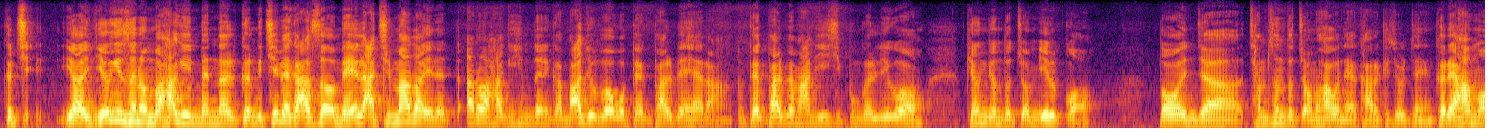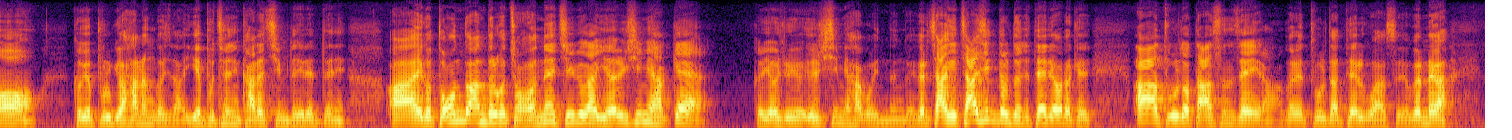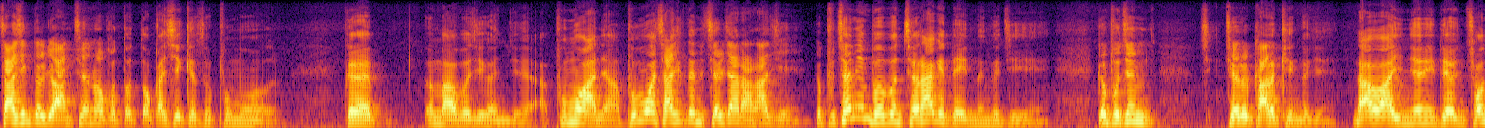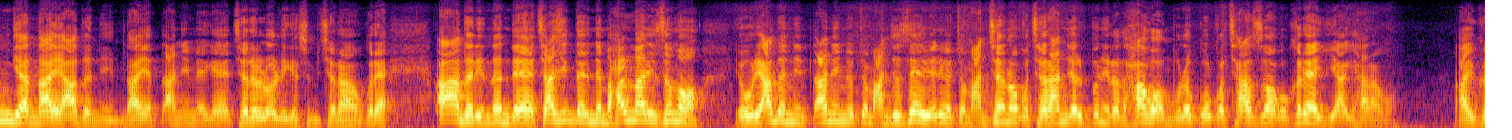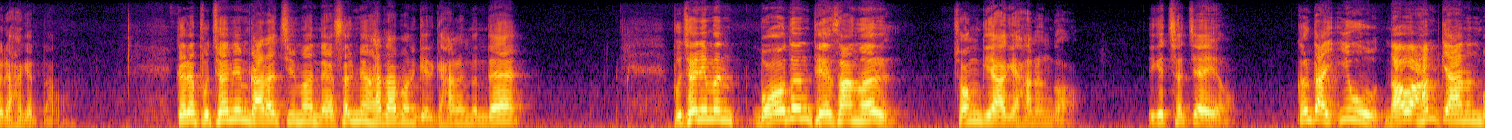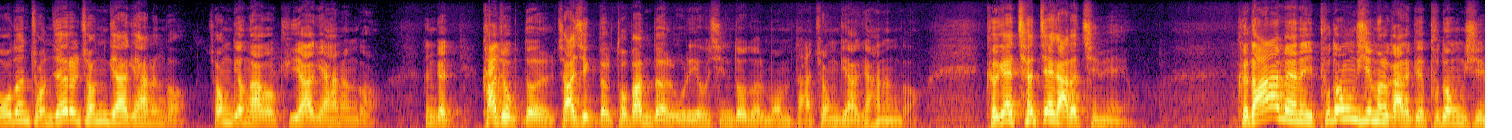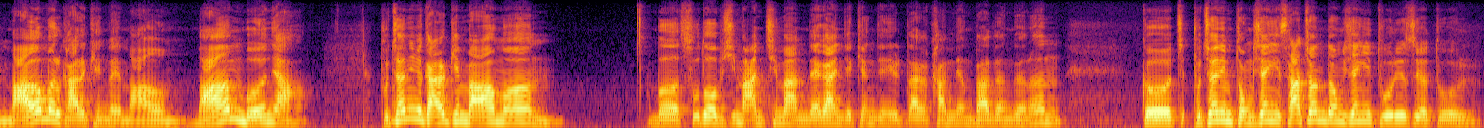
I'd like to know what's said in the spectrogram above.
그 지, 야 여기서는 뭐 하기 맨날 그런 게 집에 가서 매일 아침마다 이래 따로 하기 힘드니까 마주보고 108배 해라. 그 108배면 한 20분 걸리고 경전도 좀 읽고 또 이제 참선도 좀 하고 내가 가르쳐 줄 테니. 그래 하면 그게 불교하는 것이다. 이게 부처님 가르침이다 이랬더니 아 이거 돈도 안 들고 좋네. 집에 가 열심히 할게. 그 열- 열심히 하고 있는 거예요. 그래 자기 자식들도 이제 데려오라 아 둘도 다 선생이라. 그래 둘 다 데리고 왔어요. 그래 내가 자식들도 앉혀놓고 또 똑같이 시켜서 부모 그래 엄마 아버지가 이제 부모 아니야. 부모가 자식들은 절 잘 안 하지. 그 부처님 법은 절하게 돼 있는 거지. 그 부처님 저를 가르친 거지. 나와 인연이 되어 존귀한 나의 아드님, 나의 따님에게 절을 올리겠습니다. 절하고. 그래. 아들 있는데, 자식들 있는데 뭐 할 말이 있으면, 요 우리 아드님, 따님 요좀 앉으세요. 이렇게 좀 앉혀놓고 절 한 열 번이라도 하고, 무릎 꿇고 차수하고, 그래 이야기하라고. 아유, 그래 하겠다고. 그래, 부처님 가르치면 내가 설명하다 보니까 이렇게 하는 건데, 부처님은 모든 대상을 존귀하게 하는 거. 이게 첫째예요. 그러니까 이웃 나와 함께하는 모든 존재를 존귀하게 하는 거, 존경하고 귀하게 하는 거. 그러니까 가족들, 자식들, 도반들, 우리 요 신도들 몸 다 존귀하게 하는 거. 그게 첫째 가르침이에요. 그 다음에는 이 부동심을 가르쳐 부동심, 마음을 가르친 거예요. 마음, 마음 뭐냐? 부처님이 가르친 마음은 뭐 수도 없이 많지만 내가 이제 경전에 읽다가 감명 받은 거는 그 부처님 동생이 사촌 동생이 둘 있어요 둘.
